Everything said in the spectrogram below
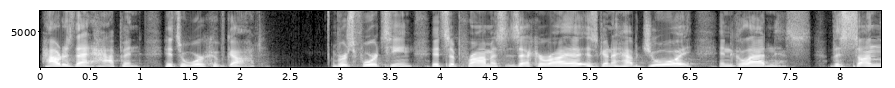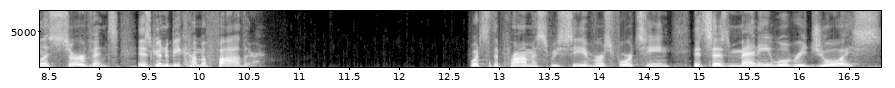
How does that happen? It's a work of God. Verse 14, it's a promise. Zechariah is going to have joy and gladness. The sonless servant is going to become a father. What's the promise we see in verse 14? It says, Many will rejoice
